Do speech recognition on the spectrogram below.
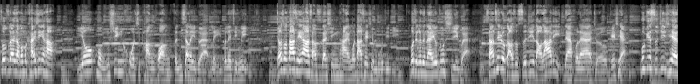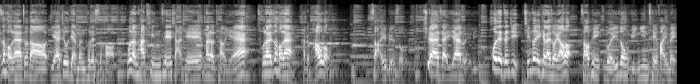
说出来让我们开心一下。有梦醒何其彷徨，分享了一段泪奔的经历。要说打车啊，上次在邢台，我打车去目的地。我这个人呢，有种习惯，上车就告诉司机到哪里，然后呢就给钱。我给司机钱之后呢，走到烟酒店门口的时候，我让他停车下去买了条烟。出来之后呢，他就跑了。啥也别说了，全在眼泪里。火热征集，轻松一刻来作妖了。招聘内容运营策划一枚，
